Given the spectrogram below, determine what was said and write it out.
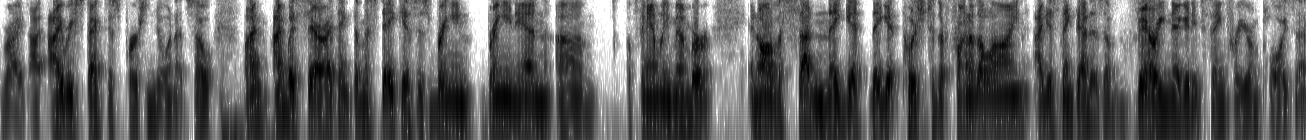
right I, I, respect this person doing it so I'm, I'm with sarah i think the mistake is is bringing bringing in um, a family member and all of a sudden they get they get pushed to the front of the line i just think that is a very negative thing for your employees uh,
